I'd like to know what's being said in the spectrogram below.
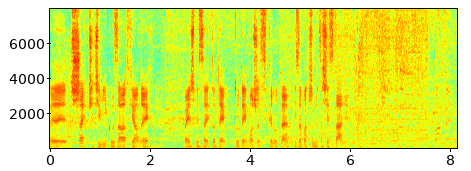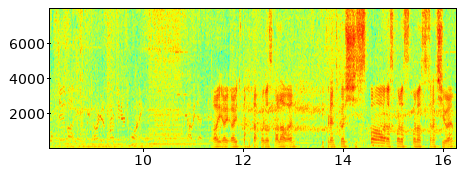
y, trzech przeciwników załatwionych. Pojedźmy sobie tutaj, tutaj może skrótem i zobaczymy co się stanie. Oj, oj, oj, trochę tam porozwalałem. I prędkości sporo, sporo, sporo straciłem.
